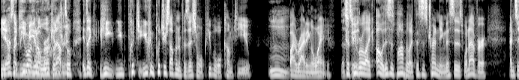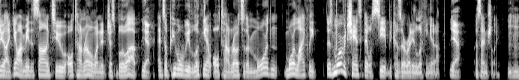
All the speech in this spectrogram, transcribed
You Yeah, know, it's like people are gonna look it up. So it's like he you put you can put yourself in a position where people will come to you by riding a wave Mm. Because people are like, oh, this is popular, like this is trending, this is whatever. And so you're like, yo, I made the song to Old Town Road when it just blew up. Yeah. And so people will be looking up Old Town Road. So they're more than more likely, there's more of a chance that they will see it because they're already looking it up, yeah, essentially. Mm-hmm.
